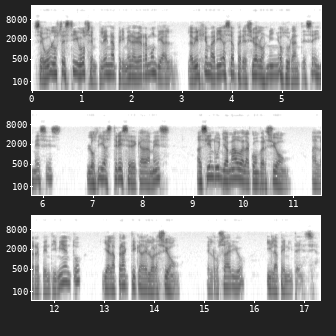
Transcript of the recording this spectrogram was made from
Según los testigos, en plena Primera Guerra Mundial, la Virgen María se apareció a los niños durante seis meses, los días 13 de cada mes, haciendo un llamado a la conversión, al arrepentimiento y a la práctica de la oración, el rosario y la penitencia,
